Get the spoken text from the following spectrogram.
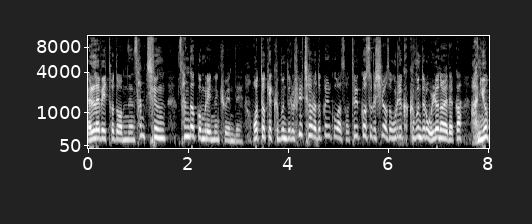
엘리베이터도 없는 3층 상가 건물에 있는 교회인데 어떻게 그분들을 휠체어라도 끌고 와서 들것으로 실어서 우리를 그분들을 올려놓아야 될까? 아니요.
